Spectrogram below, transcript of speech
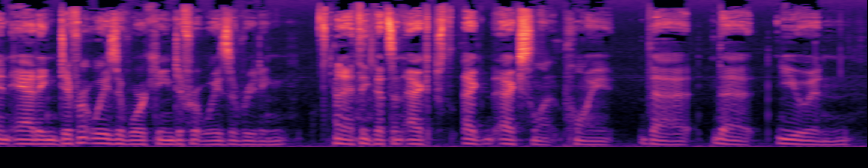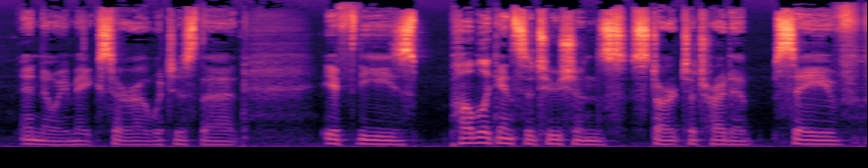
and adding different ways of working, different ways of reading. And I think that's an ex- excellent point that that you and and Noe make, Sarah, which is that if these public institutions start to try to save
